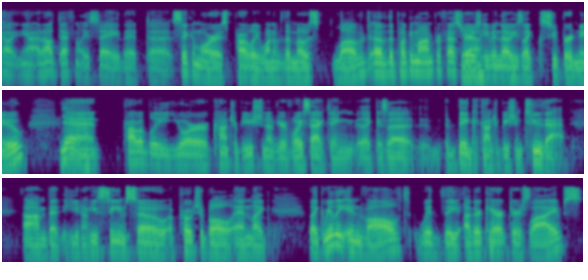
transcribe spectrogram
Oh yeah, and I'll definitely say that uh, Sycamore is probably one of the most loved of the Pokemon professors, Yeah. even though he's like super new. Yeah, and probably your contribution of your voice acting like is a, a big contribution to that. Um, that you know he seems so approachable and like like really involved with the other characters' lives.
